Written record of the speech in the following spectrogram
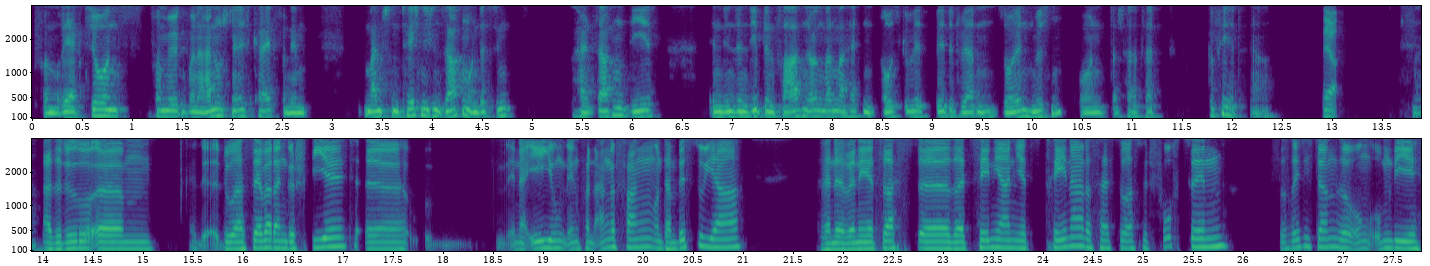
vom Reaktionsvermögen, von der Handlungsschnelligkeit, von dem manchen technischen Sachen und das sind halt Sachen, die in den sensiblen Phasen irgendwann mal hätten ausgebildet werden sollen müssen und das hat halt gefehlt, ja. Ja. ja. Also du, ähm, du hast selber dann gespielt, äh, in der E-Jugend irgendwann angefangen und dann bist du ja, wenn du, wenn du jetzt sagst, äh, seit zehn Jahren jetzt Trainer, das heißt, du hast mit 15, ist das richtig dann, so um, um die,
